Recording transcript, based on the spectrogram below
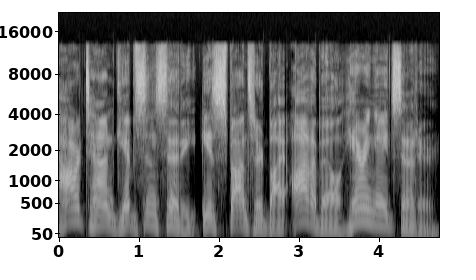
Our Town Gibson City is sponsored by Audubell Hearing Aid Center.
